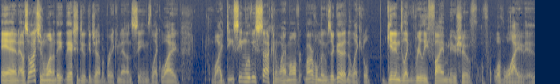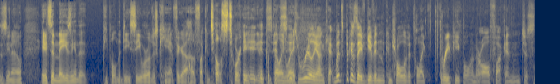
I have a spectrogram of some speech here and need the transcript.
And I was watching one, and they, they actually do a good job of breaking down scenes like why why DC movies suck and why Marvel, Marvel movies are good. And like it'll get into like really fine minutia of, of, of why it is, you know. And it's amazing that people in the DC world just can't figure out how to fucking tell a story It- in a compelling it's, way. It's really uncanny. But it's because they've given the control of it to like three people, and they're all fucking just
